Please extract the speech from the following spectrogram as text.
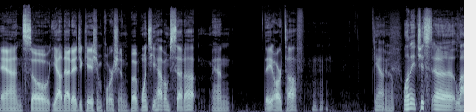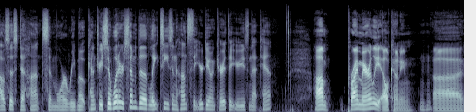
And so, yeah, that education portion. But once you have them set up, man, they are tough. Yeah. Yeah. Well, and it just uh, allows us to hunt some more remote countries. So, what are some of the late season hunts that you're doing, Kurt, that you're using that tent? Um, primarily elk hunting, uh,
